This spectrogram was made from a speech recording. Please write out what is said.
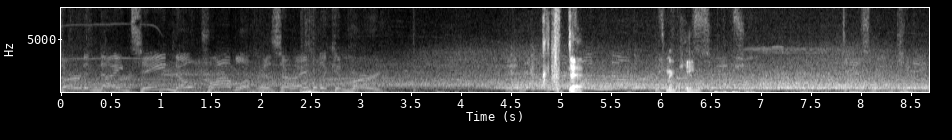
Third and 19, no problem, as they're able to convert. And now Dead. Desmond King. interception. Desmond King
